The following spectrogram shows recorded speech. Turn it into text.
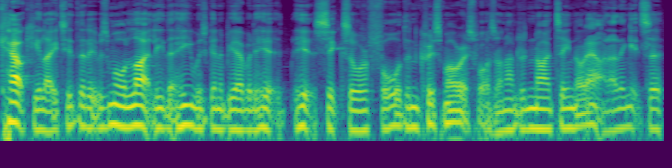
calculated that it was more likely that he was going to be able to hit hit a six or a four than Chris Morris was on 119 not out, and I think it's a,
